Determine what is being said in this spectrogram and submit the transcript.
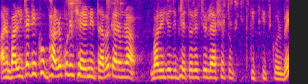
মানে বালিটাকে খুব ভালো করে ছেড়ে নিতে হবে, কেননা বালি যদি ভেতরে চলে আসে তো কিচকিচ করবে।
